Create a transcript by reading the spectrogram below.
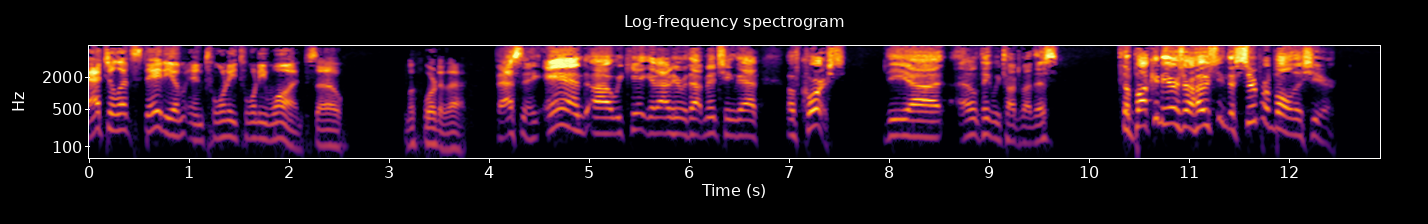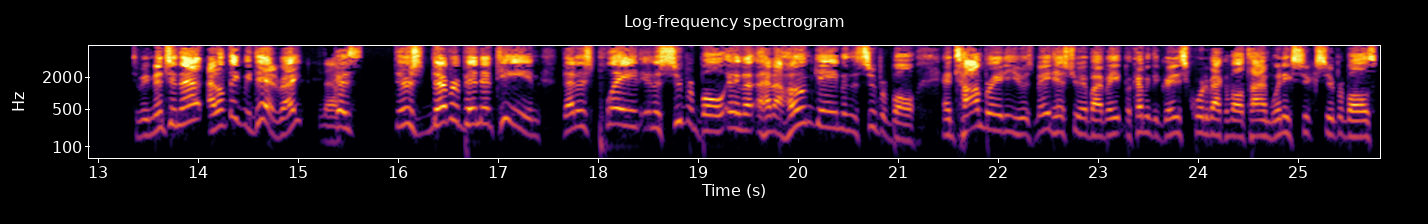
at Gillette Stadium in 2021. So look forward to that. Fascinating. And, uh, we can't get out of here without mentioning that, of course, the, uh, I don't think we talked about this. The Buccaneers are hosting the Super Bowl this year. Did we mention that? I don't think we did, right? No. Because there's never been a team that has played in a Super Bowl in a, had a home game in the Super Bowl. And Tom Brady, who has made history by becoming the greatest quarterback of all time, winning six Super Bowls,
